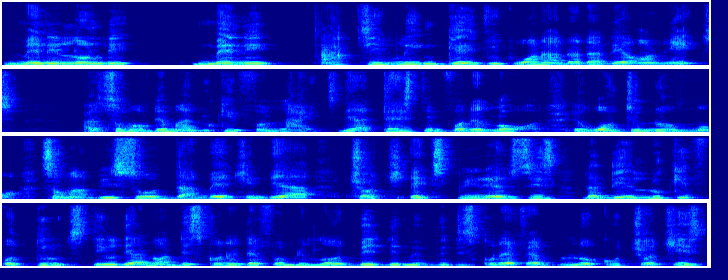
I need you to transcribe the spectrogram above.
Many lonely, many actively engaged with one another, they are on it. And some of them are looking for light. They are testing for the Lord. They want to know more. Some have been so damaged in their church experiences that they are looking for truth still. They are not disconnected from the Lord, but they may be disconnected from local churches.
